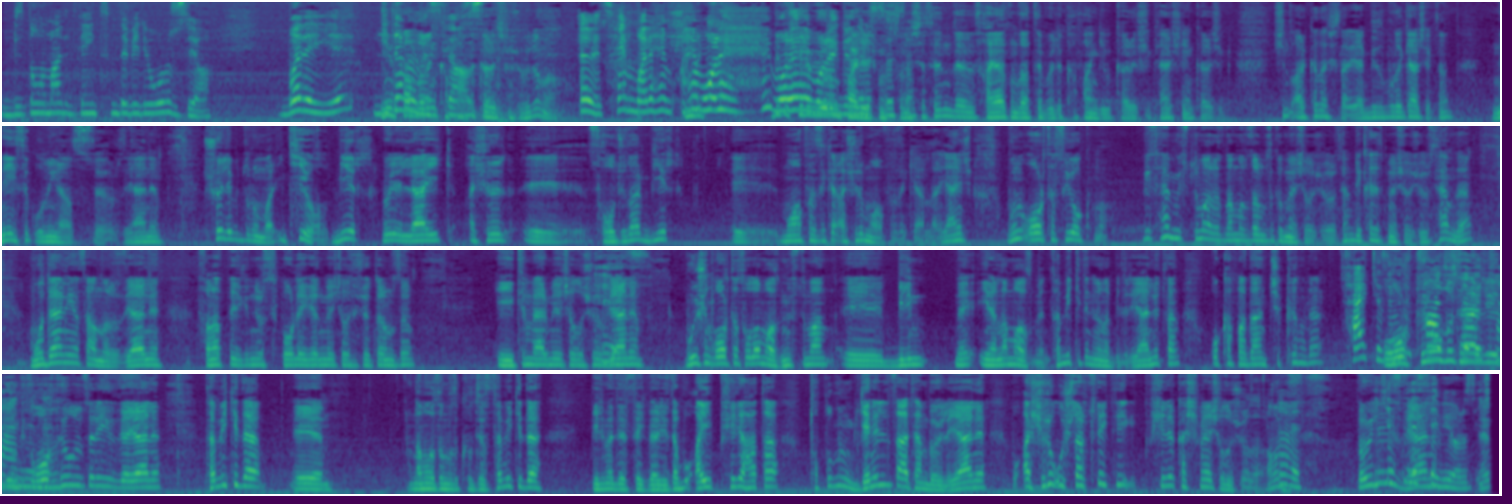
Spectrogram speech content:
Biz normalde din eğitimde veriyoruz ya. Bareyi İnsanların gidememesi kafası lazım. karışmış öyle mi? Evet hem bare hem hem oraya hem oraya hem oraya paylaşmışsın. gönderirsin. İşte senin de hayatın zaten böyle kafan gibi karışık, her şeyin karışık. Şimdi arkadaşlar ya biz burada gerçekten neysek onu yansıtıyoruz. Yani şöyle bir durum var. İki yol. Bir böyle laik aşırı e, solcular, bir e, muhafazakar aşırı muhafazakarlar. Yani hiç bunun ortası yok mu? Biz hem Müslümanız namazlarımızı kılmaya çalışıyoruz hem dikkat etmeye çalışıyoruz hem de modern insanlarız. Yani sanatla ilgileniyoruz, sporla ilgilenmeye çalışıyoruz çocuklarımıza eğitim vermeye çalışıyoruz. Evet. Yani bu işin ortası olamaz. Müslüman e, bilime inanamaz mı? Tabii ki de inanabilir. Yani lütfen o kafadan çıkın ve Herkesin orta yolu tercih edin. Biz orta yol üzereyiz ya. Yani tabii ki de e, namazımızı kılacağız. Tabii ki de bilime destek vereceğiz. Ya bu ayıp bir şey değil. Hatta toplumun geneli zaten böyle. Yani bu aşırı uçlar sürekli bir şeyler kaşımaya çalışıyorlar. Ama Evet. biz böyleyiz İkisini de yani. seviyoruz. Evet.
